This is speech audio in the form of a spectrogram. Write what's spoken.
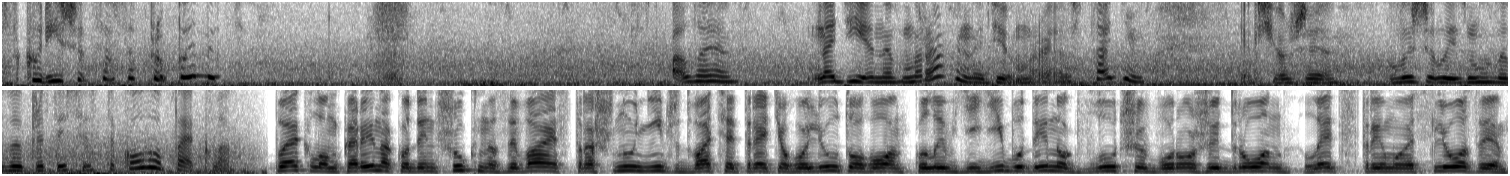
скоріше це все припиниться. Але надія не вмирає, надія вмирає останньою. Якщо вже вижили і змогли вибратися з такого пекла, Пеклом Карина Коденчук називає страшну ніч 23 лютого, коли в її будинок влучив ворожий дрон, ледь стримує сльози,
